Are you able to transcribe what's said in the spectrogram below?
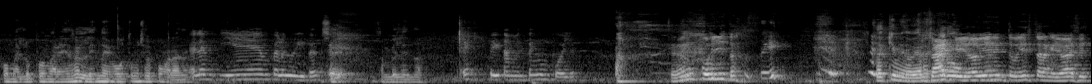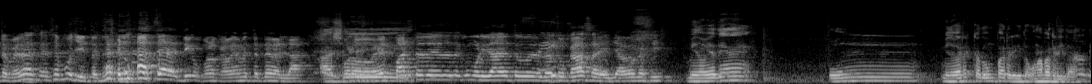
Pomer- Los pomeranianos son lindos, me gusta mucho el pomeranian. Él es bien peludito. Sí, son bien lindos. Este, y también tengo un pollo. ¿Tienes un pollito? Sí. ¿Sabes que mi novia ¿Sabes que yo lo vi en tu Instagram y yo iba a decirte, mira, ese, pollito, de verdad. O sea, digo, bueno, que obviamente es de verdad. Ashley- Pero es parte de, de, de comunidad de tu, de tu casa y ya veo que sí. Mi novia tiene un. Mi novia rescató un perrito, una perrita. Ok.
